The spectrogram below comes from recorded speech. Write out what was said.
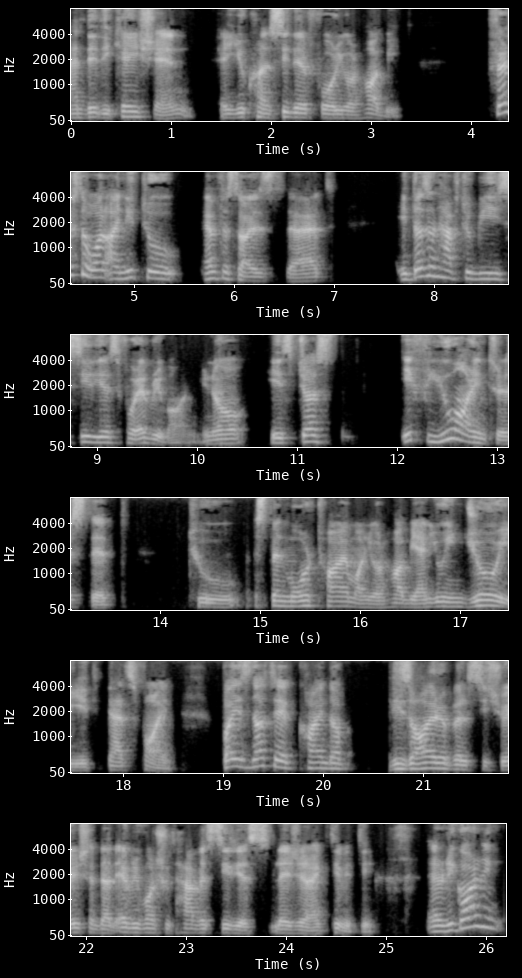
and dedication uh, you consider for your hobby. First of all, I need to emphasize that it doesn't have to be serious for everyone. You know, it's just if you are interested to spend more time on your hobby and you enjoy it, that's fine. But it's not a kind of desirable situation that everyone should have a serious leisure activity. Uh, regarding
